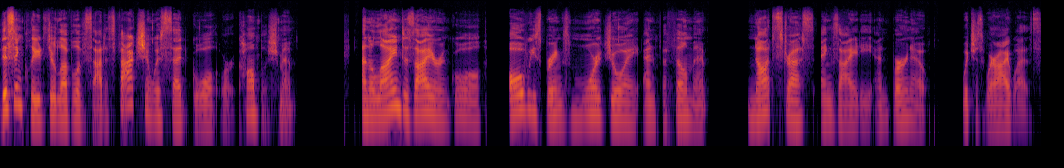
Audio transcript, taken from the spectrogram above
This includes your level of satisfaction with said goal or accomplishment. An aligned desire and goal always brings more joy and fulfillment, not stress, anxiety, and burnout, which is where I was.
